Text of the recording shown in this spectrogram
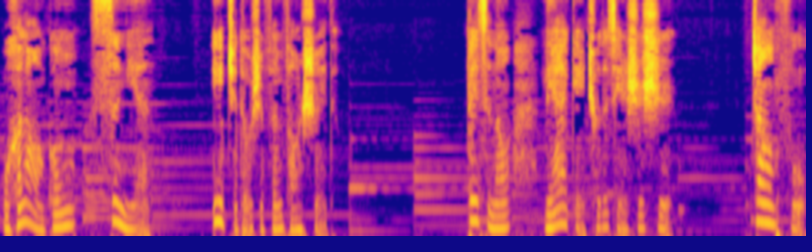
我和老公四年，一直都是分房睡的。对此呢，李爱给出的解释是：丈夫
